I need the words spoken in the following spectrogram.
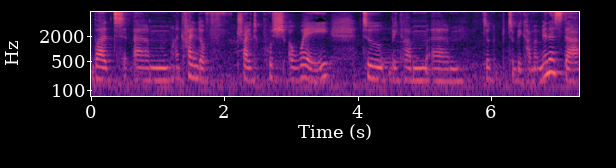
but um, I kind of try to push away to become. Um, to, to become a minister.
